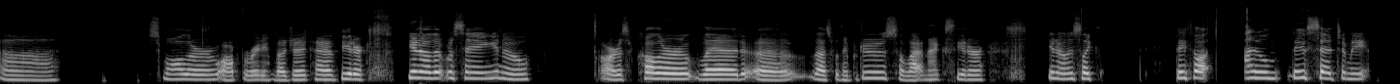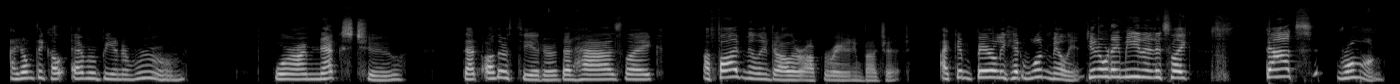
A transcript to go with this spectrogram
a smaller operating budget kind of theater, you know, that was saying, you know, artists of color led, uh, that's what they produce, a Latinx theater. You know, it's like they thought, I they said to me, I don't think I'll ever be in a room where I'm next to that other theater that has like a $5 million operating budget. I can barely hit 1 million. Do you know what I mean? And it's like, that's wrong.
